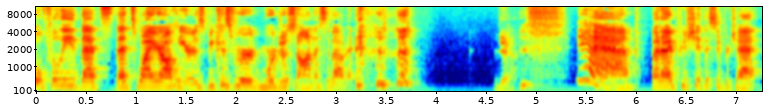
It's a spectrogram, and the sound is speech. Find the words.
hopefully that's that's why you're all here is because we're we're just honest about it. Yeah. Yeah, but I appreciate the super chat.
